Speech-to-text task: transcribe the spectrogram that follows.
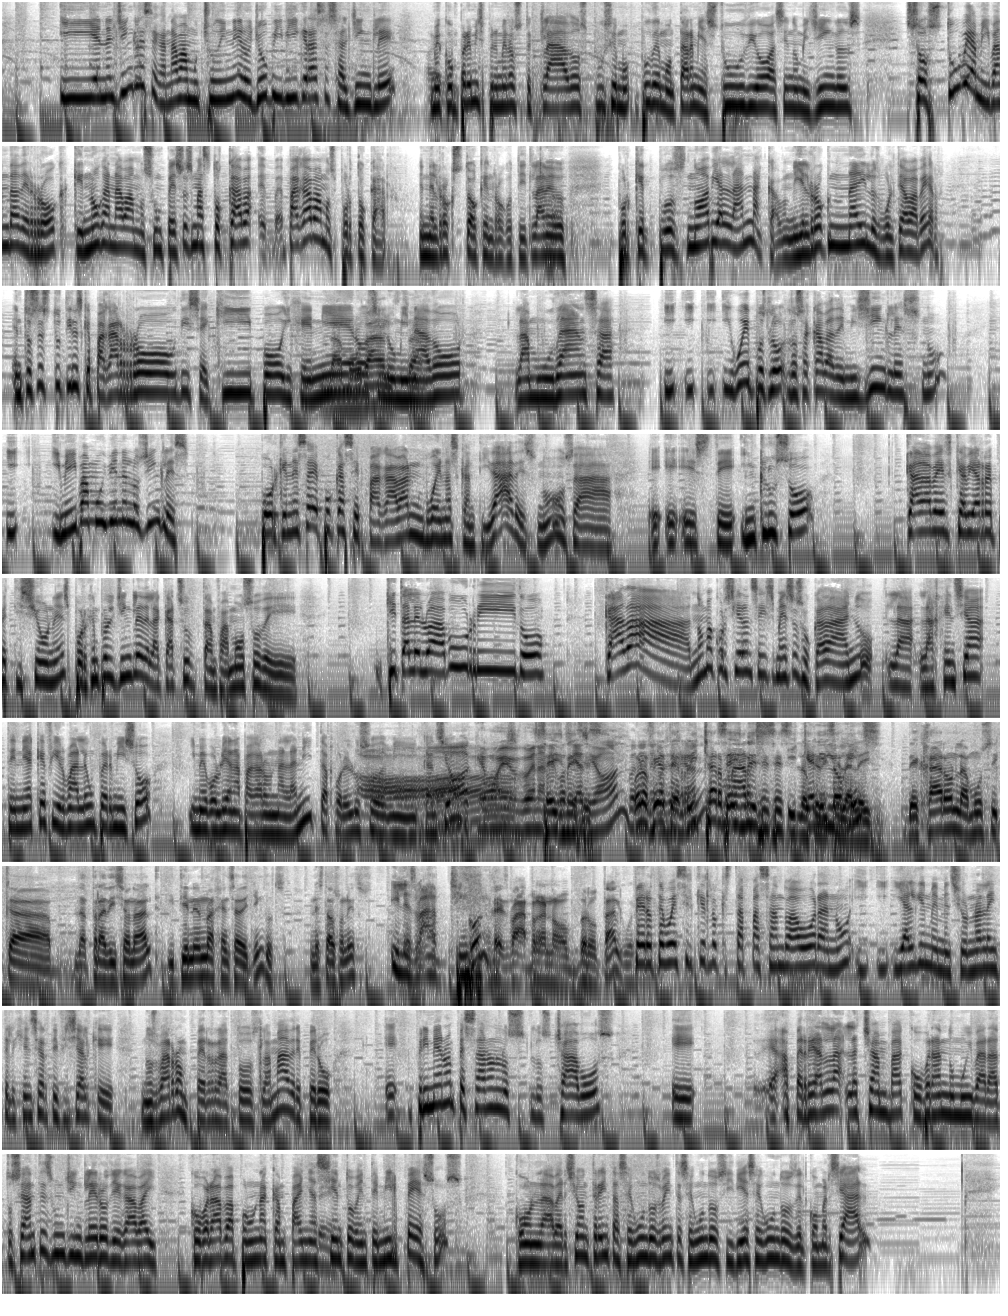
y en el jingle se ganaba mucho dinero. Yo viví gracias al jingle, me compré mis primeros teclados, puse, pude montar mi estudio haciendo mis jingles, sostuve a mi banda de rock que no ganábamos un peso, es más, tocaba, eh, pagábamos por tocar en el Rockstock en Rocotitlán, eh, porque pues no había lana, cabrón, y el rock nadie los volteaba a ver. Entonces tú tienes que pagar roadies, equipo, ingenieros, iluminador, la mudanza. Y, y, y- y, güey, pues lo, lo sacaba de mis jingles, ¿no? Y, y me iba muy bien en los jingles. Porque en esa época se pagaban buenas cantidades, ¿no? O sea, eh, eh, este, incluso cada vez que había repeticiones, por ejemplo, el jingle de la Katsup tan famoso de Quítale lo aburrido. Cada, no me acuerdo si eran seis meses o cada año, la agencia tenía que firmarle un permiso y me volvían a pagar una lanita por el uso de mi canción. Oh, qué muy buena Seis negociación. buena Bueno, fíjate, negociación. Richard Seis Marx meses es y lo que Kenny dice la Loggins ley. dejaron la música la tradicional y tienen una agencia de jingles en Estados Unidos. Y les va chingón. Les va, bueno, brutal, güey. Pero te voy a decir qué es lo que está pasando ahora, ¿no? Y, y- y alguien me mencionó a la inteligencia artificial que nos va a romper a todos la madre, pero eh, primero empezaron los, los chavos eh, eh, a perrear la, la chamba cobrando muy barato. O sea, antes un jinglero llegaba y cobraba por una campaña 120 mil pesos con la versión 30 segundos, 20 segundos y 10 segundos del comercial.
